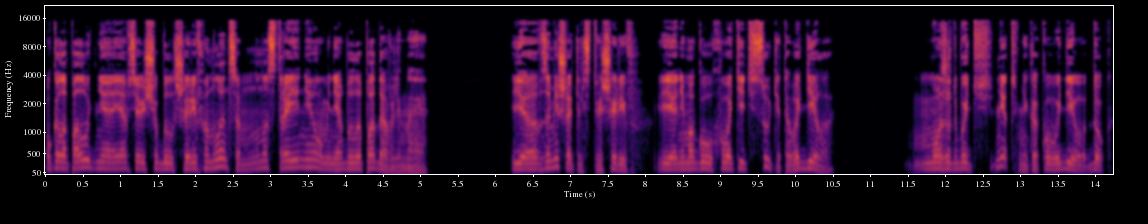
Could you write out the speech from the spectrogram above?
Около полудня я все еще был шерифом Лэнсом, но настроение у меня было подавленное. «Я в замешательстве, шериф, я не могу ухватить суть этого дела». «Может быть, нет никакого дела, док.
